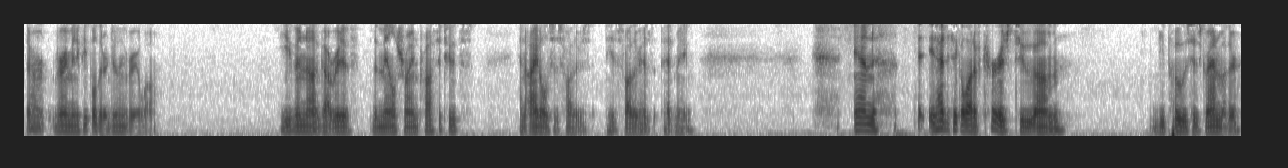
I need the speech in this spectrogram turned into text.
there aren't very many people that are doing very well. He even uh, got rid of the male shrine prostitutes and idols his father's his father has had made. And it, had to take a lot of courage to um, depose his grandmother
